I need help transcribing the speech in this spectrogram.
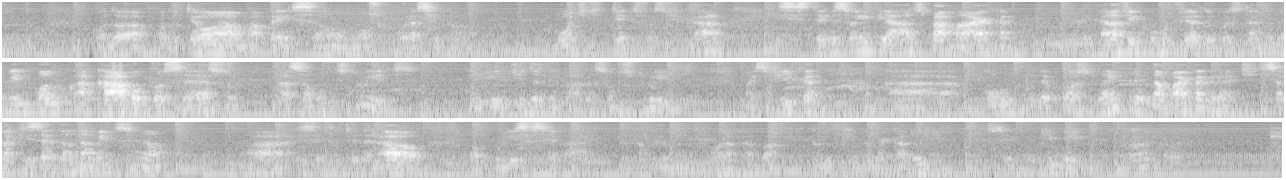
Então, quando, quando tem uma, uma apreensão, vamos supor assim, um monte de tênis falsificado, esses tênis são enviados para a marca ela fica como fiel depositária também, e quando acaba o processo, elas são destruídas. E vendidas dentro da são destruídas. Mas fica ah, com o depósito da, empresa, da marca grande, se ela quiser dar andamento, senão a Receita Federal, a polícia, sei lá, acaba jogando fora, acaba dando fim da mercadoria, não sei por que meio. Uhum.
